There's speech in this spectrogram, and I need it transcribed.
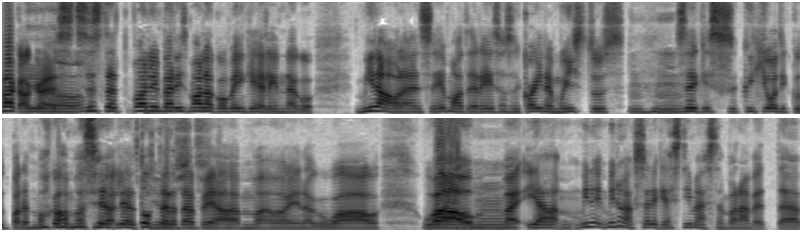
väga käes, sest et ma olin päris, ma nagu mingi olin nagu, mina olen see ema Theresa, see kaine mõistus mm, -hmm. see, kes kõik joodikud paneb magama seal ja tohterdab Just. ja ma, ma olin nagu vau, vau, mhm. ja minu, minu jaoks oligi hästi imestamapanev, et äh,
